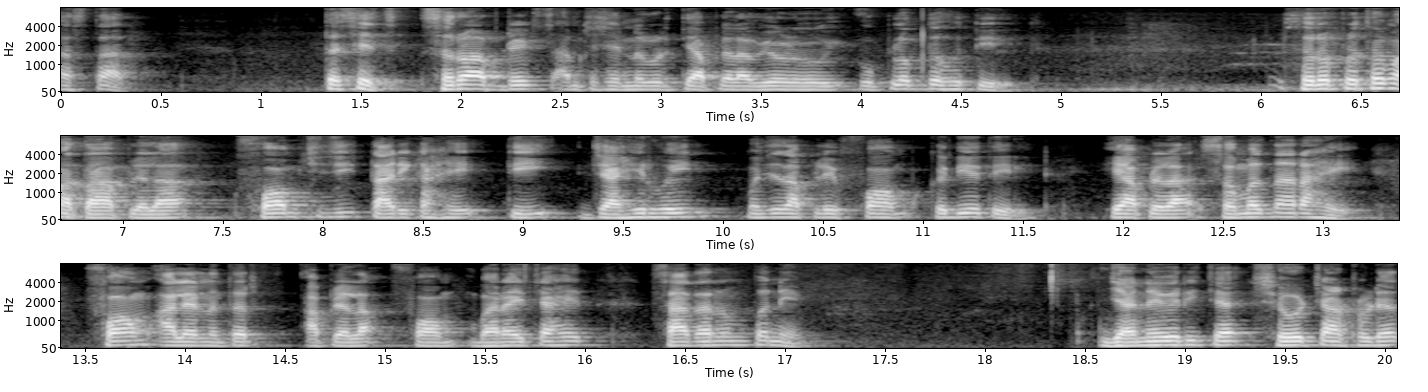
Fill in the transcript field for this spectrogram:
असतात. तसेच सर्व अपडेट्स आमच्या चॅनलवरती आपल्याला वेळोवेळी उपलब्ध होतील. सर्वप्रथम आता आपल्याला फॉर्मची जी तारीख आहे ती जाहीर होईल. म्हणजेच आपले फॉर्म कधी येतील हे आपल्याला समजणार आहे. फॉर्म आल्यानंतर आपल्याला फॉर्म भरायचे आहेत साधारणपणे जानेवारीच्या शेवटच्या आठवड्यात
